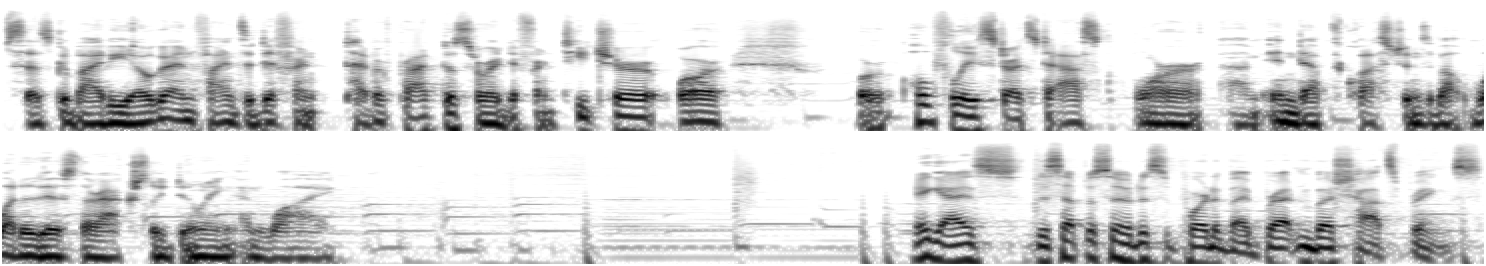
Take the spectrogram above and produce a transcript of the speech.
says goodbye to yoga and finds a different type of practice or a different teacher, or or hopefully starts to ask more um, in depth questions about what it is they're actually doing and why. Hey guys, this episode is supported by Breitenbush Hot Springs.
